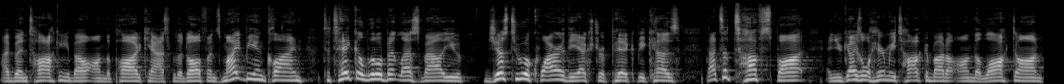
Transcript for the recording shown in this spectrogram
I've been talking about on the podcast where the Dolphins might be inclined to take a little bit less value just to acquire the extra pick because that's a tough spot. And you guys will hear me talk about it on the Locked On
